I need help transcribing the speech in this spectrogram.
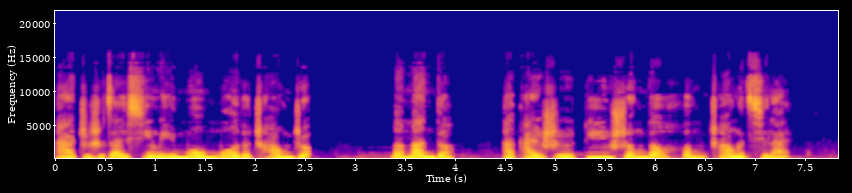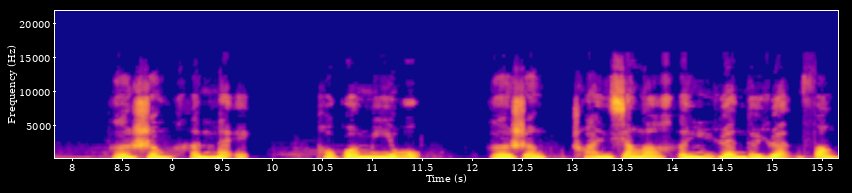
他只是在心里默默地唱着，慢慢的，他开始低声地哼唱了起来。歌声很美，透过迷雾，歌声传向了很远的远方。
